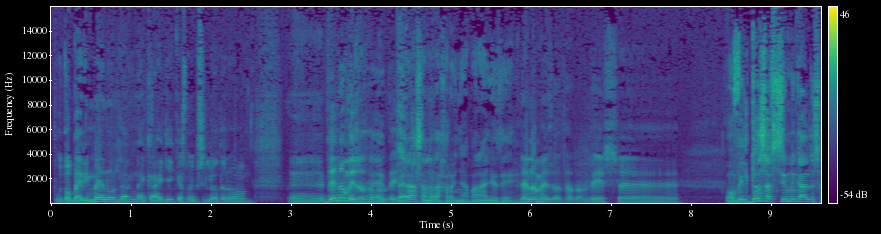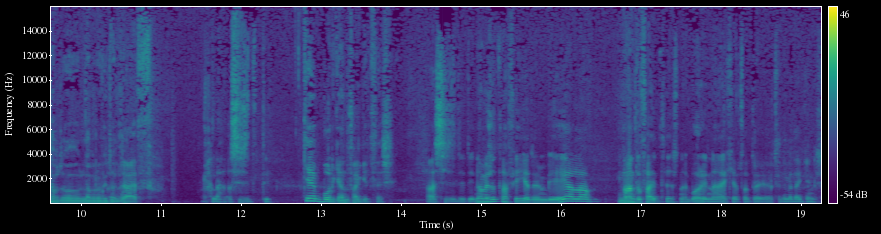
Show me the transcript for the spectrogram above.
Που τον περιμένω δηλαδή να εκραγεί και στο υψηλότερο. Ε, Δεν επίπεδο. νομίζω ότι θα Ε, τον δεις. περάσανε τα χρόνια, Παναγιώτη. Δεν νομίζω ότι θα τον δεις. Ε... Ο Βιλντός αυτή τη στιγμή είναι καλός από το Λαπροβίτολα. Τζάεφ. Καλά, ασυζητητή. Και μπορεί και να του φάει και τη θέση. Ασυζητητή. Νομίζω ότι θα φύγει για το NBA, αλλά αν του φάει τη θέση, ναι, μπορεί να έχει αυτό το, αυτή τη μετακίνηση.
